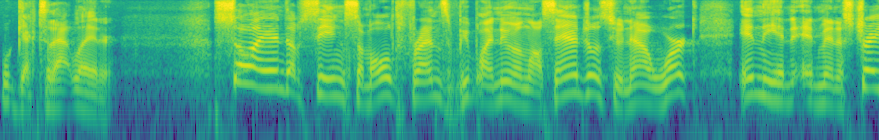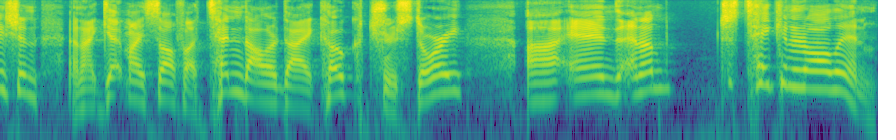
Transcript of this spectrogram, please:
We'll get to that later. So I end up seeing some old friends and people I knew in Los Angeles who now work in the administration, and I get myself a $10 Diet Coke, true story, uh, and, and I'm just taking it all in.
